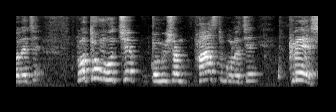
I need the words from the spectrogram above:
বলেছে? প্রথম হচ্ছে কমিশন ফার্স্ট বলেছে ক্রেশ।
